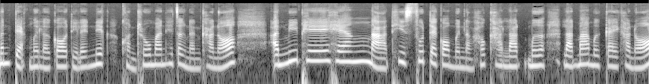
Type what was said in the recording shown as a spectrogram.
มันแตกเมื่อแล้วก็ตีเลยนิกคอนโทรลมันให้จังนั้นค่ะเนาะอันมีเพแห้งหนาที่สุดแต่ก็เหมือนหนังเฮาคาลัดเมื่อลัดมาเมื่อไกลค่ะเนาะ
